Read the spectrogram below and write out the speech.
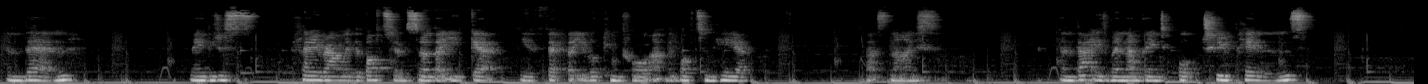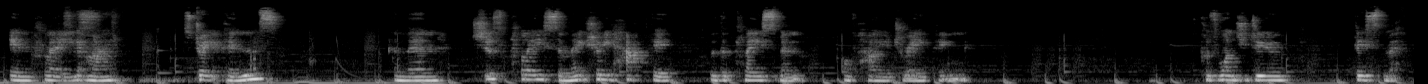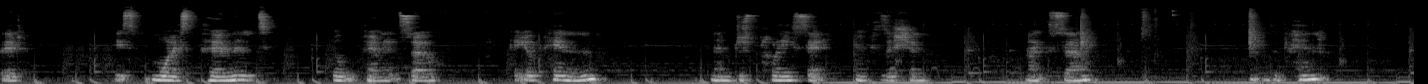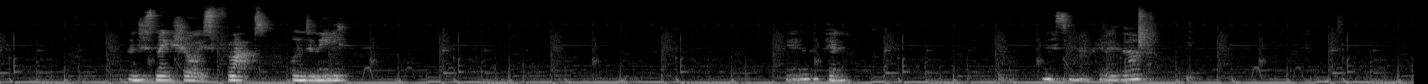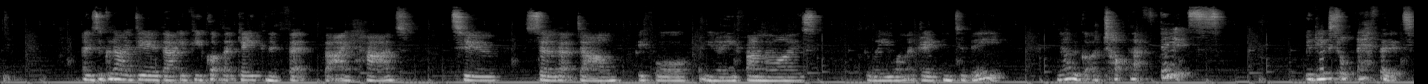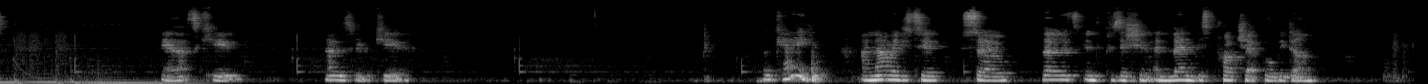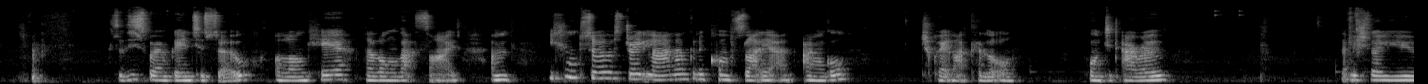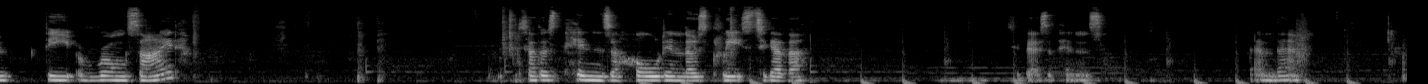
And then maybe just play around with the bottom so that you get the effect that you're looking for at the bottom here. That's nice and that is when I'm going to put two pins in place. Get my straight pins and then just place them. Make sure you're happy with the placement of how you're draping. Because once you do this method, it's more or less permanent, it'll be permanent. So get your pin and then just place it in position like so the pin and just make sure it's flat underneath. Yeah, the pin. Yes, I'm happy with that. And it's a good idea that if you've got that gaping effect that I had to sew that down before you know you finalise the way you want that draping to be. Now we've got a top that fits with little effort. Yeah, that's cute. That is really cute. Okay, I'm now ready to sew those in position and then this project will be done. So this is where I'm going to sew along here and along that side. Um, you can sew a straight line. I'm going to come slightly at an angle to create like a little pointed arrow. Let me show you the wrong side. So those pins are holding those pleats together. See, there's the pins. And there.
